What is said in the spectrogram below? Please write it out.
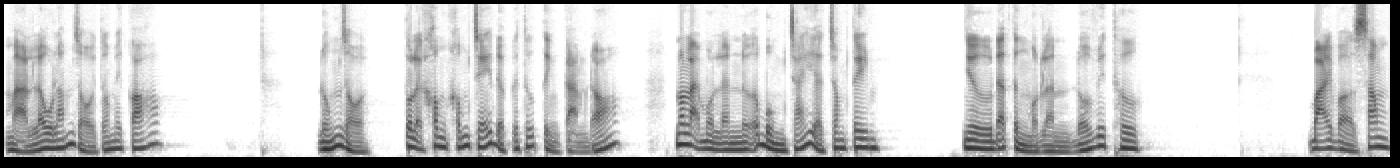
mà lâu lắm rồi tôi mới có. Đúng rồi. Tôi lại không khống chế được cái thứ tình cảm đó Nó lại một lần nữa bùng cháy ở trong tim, Như đã từng một lần đối với Thư Bài vở xong,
